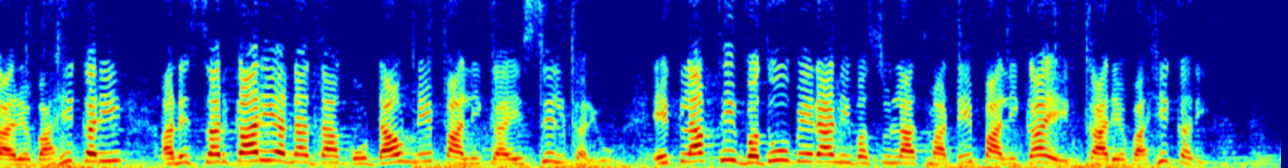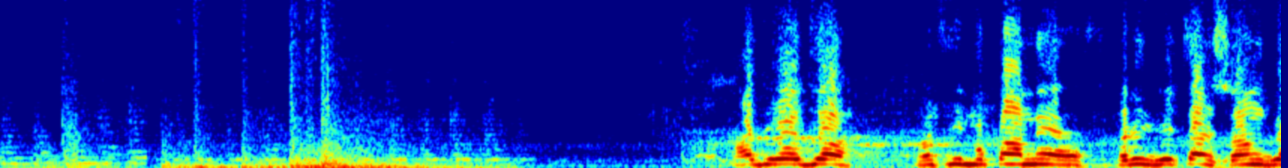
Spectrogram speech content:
કાર્યવાહી કરી અને સરકારી અનાજના ગોડાઉનને પાલિકાએ સીલ કર્યું. એક લાખથી વધુ વેરાની વસૂલાત માટે પાલિકાએ કાર્યવાહી કરી. આજરોજ વંથલી મુકામે ખરીદ વેચાણ સંઘ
